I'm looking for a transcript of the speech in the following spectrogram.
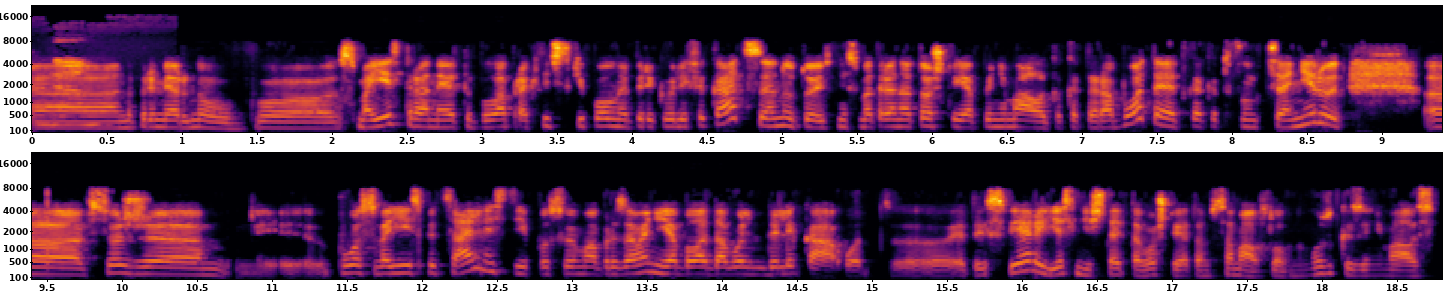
Э, да. например, ну, в, с моей стороны это была практически полная переквалификация, ну, то есть, несмотря на то, что я понимала, как это работает, как это функционирует, э, все же э, по своей специальности и по своему образованию я была довольно далека от э, этой сферы, если не считать того, что я там сама условно музыкой занималась.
